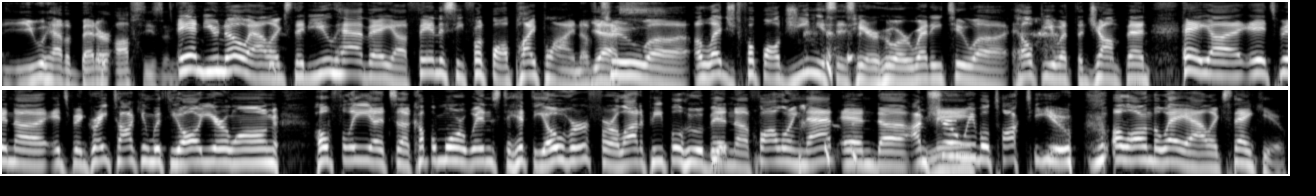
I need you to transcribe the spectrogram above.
you have a better off season. And you know, Alex, that you have a uh, fantasy football pipeline of Yes. two uh, alleged football geniuses here who are ready to uh, help you at the jump. And hey, uh, it's been uh, it's been great talking with you all year long. Hopefully, it's a couple more wins to hit the over for a lot of people who have been uh, following that. And uh, I'm sure we will talk to you along the way, Alex. Thank you.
